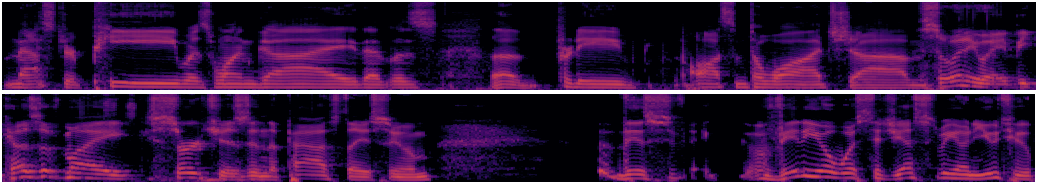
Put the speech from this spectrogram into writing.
Master T was one guy that was uh, pretty awesome to watch. Um, so anyway, because of my searches in the past, I assume this video was suggested to me on YouTube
